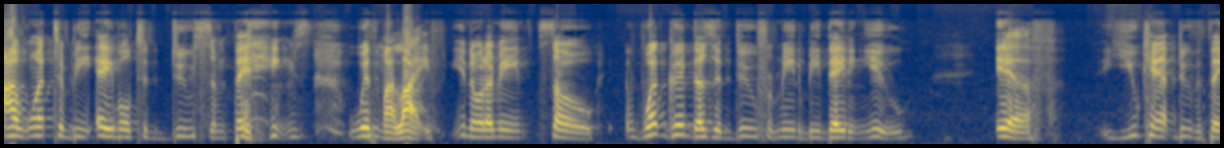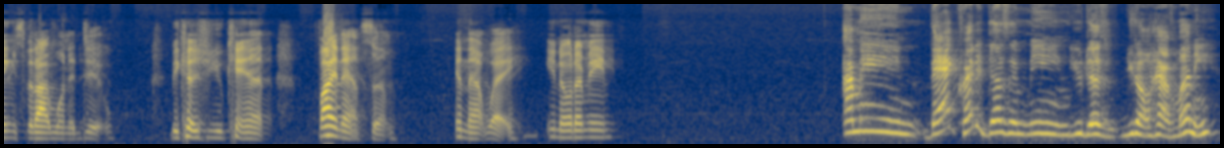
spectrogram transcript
I want to be able to do some things with my life. You know what I mean? So, what good does it do for me to be dating you if you can't do the things that I want to do because you can't finance them in that way? You know what I mean? I mean, bad credit doesn't mean you doesn't you don't have money.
